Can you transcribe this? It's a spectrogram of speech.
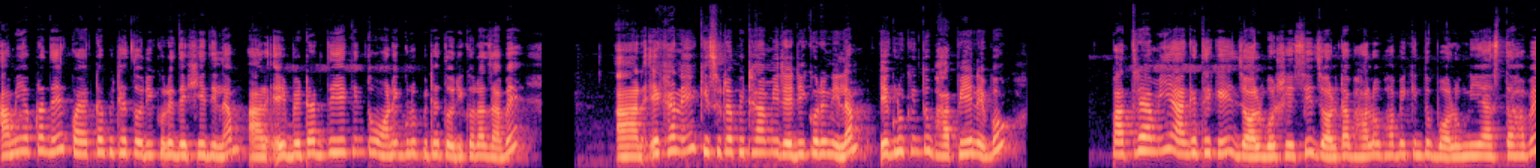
আমি আপনাদের কয়েকটা পিঠা তৈরি করে দেখিয়ে দিলাম, আর এই বেটার দিয়ে কিন্তু অনেকগুলো পিঠা তৈরি করা যাবে। আর এখানে কিছুটা পিঠা আমি রেডি করে নিলাম, এগুলো কিন্তু ভাপিয়ে নেব। পাত্রে আমি আগে থেকে জল বসিয়েছি, জলটা ভালোভাবে কিন্তু বলক নিয়ে আসতে হবে।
